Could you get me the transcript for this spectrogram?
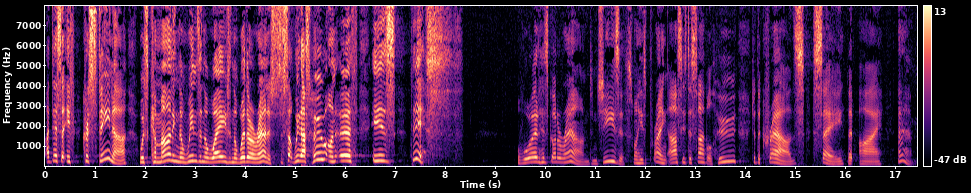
I dare say, if Christina was commanding the winds and the waves and the weather around us, with us, who on earth is this? Word has got around. And Jesus, when he's praying, asks his disciple, Who do the crowds say that I am?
